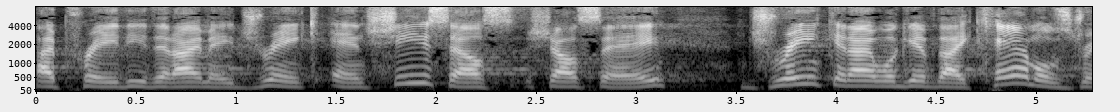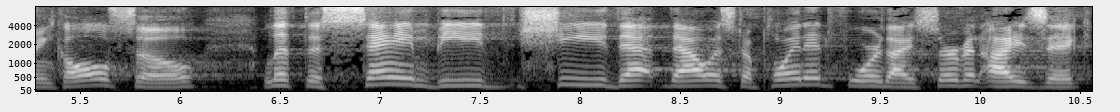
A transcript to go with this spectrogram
I pray thee, that I may drink. And she shall, shall say, Drink, and I will give thy camels drink also. Let the same be she that thou hast appointed for thy servant Isaac,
